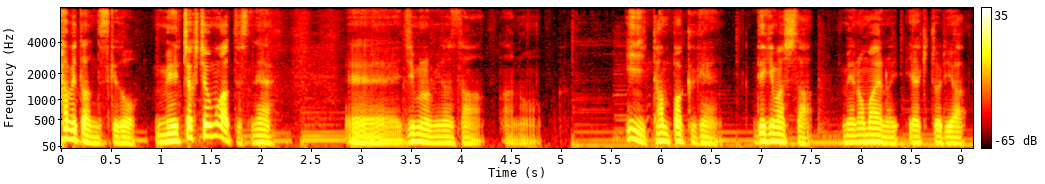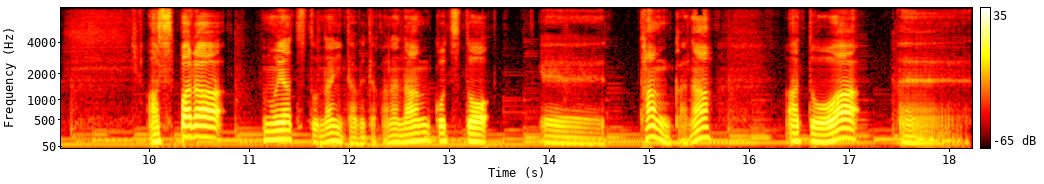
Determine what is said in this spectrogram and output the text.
食べたんですけどめちゃくちゃうまかったですね。えー、ジムの皆さんあのいいタンパク源できました。目の前の焼き鳥屋。アスパラのやつと何食べたかな？軟骨と、えー、タンかな？あとは、えー、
